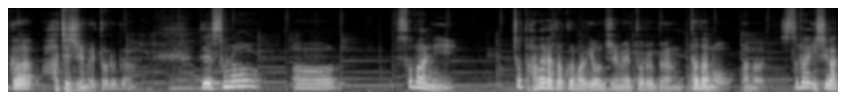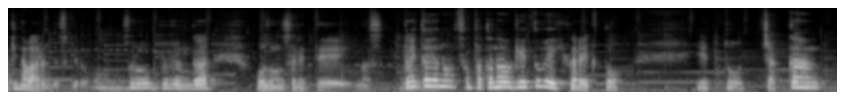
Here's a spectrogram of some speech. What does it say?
が80メートル分。でそのそばにちょっと離れたところまで40メートル分ただのあのそれは石垣のはあるんですけどうん。その部分が保存されています。大体あのその高輪ゲートウェイ駅から行くと、えっと、若干、うん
